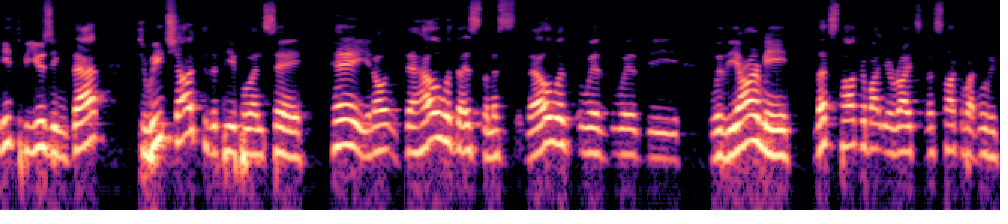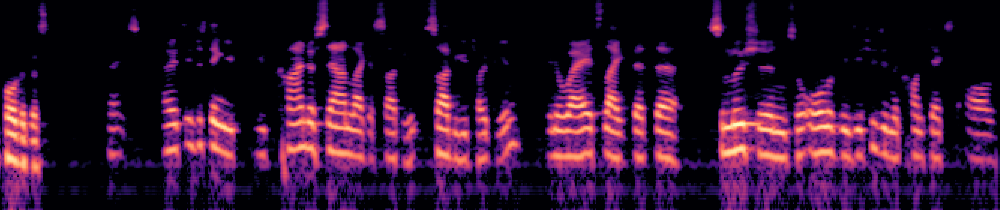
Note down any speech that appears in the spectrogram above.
need to be using that to reach out to the people and say, hey, you know, the hell with the Islamists, the hell with, with, with, the, with the army, let's talk about your rights. Let's talk about moving forward with this. Thanks. And it's interesting, you, you kind of sound like a cyber, cyber utopian in a way. It's like that the solution to all of these issues in the context of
